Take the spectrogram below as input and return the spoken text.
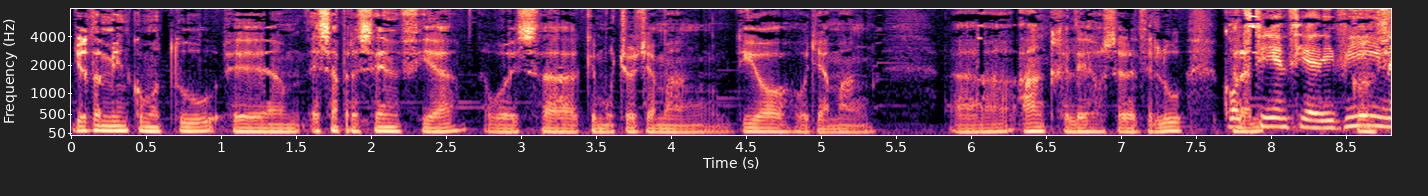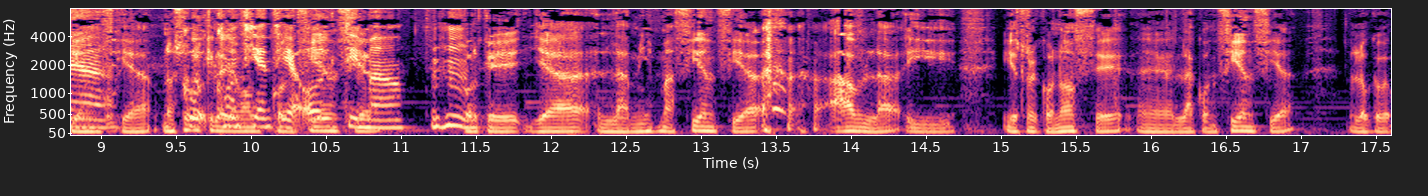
yo también como tú, eh, esa presencia o esa que muchos llaman Dios o llaman ángeles o seres de luz. Conciencia divina, Conciencia. Nosotros co- última. Porque ya la misma ciencia habla y, y reconoce eh, la conciencia, lo que,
